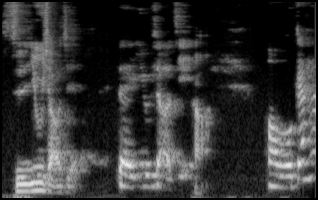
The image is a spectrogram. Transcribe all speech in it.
是 U 小姐。对 U 小姐。好哦，我跟她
